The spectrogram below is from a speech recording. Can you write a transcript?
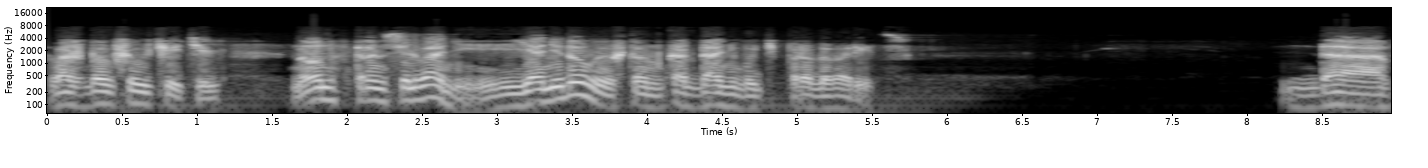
ваш бывший учитель, но он в Трансильвании, и я не думаю, что он когда-нибудь проговорится. Да,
